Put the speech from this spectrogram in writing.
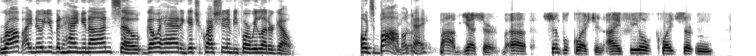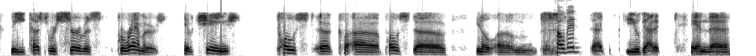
Rob, I know you've been hanging on, so go ahead and get your question in before we let her go. Oh, it's Bob. Okay. Bob, yes, sir. Uh, simple question. I feel quite certain the customer service parameters have changed post uh, cl- uh, post uh, you know um, COVID? that you got it, and uh,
